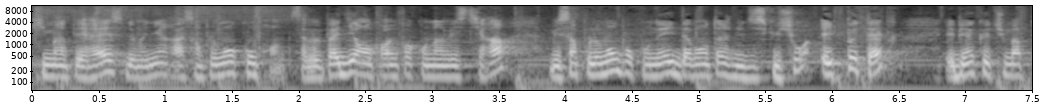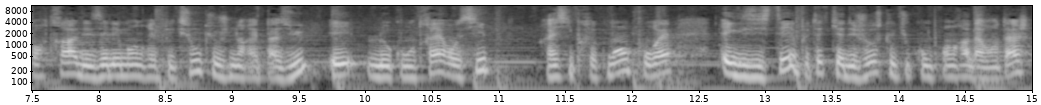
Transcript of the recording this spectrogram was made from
qui m'intéresse de manière à simplement comprendre. Ça ne veut pas dire encore une fois qu'on investira, mais simplement pour qu'on ait davantage de discussions et peut-être eh bien, que tu m'apporteras des éléments de réflexion que je n'aurais pas eu et le contraire aussi réciproquement pourrait exister et peut-être qu'il y a des choses que tu comprendras davantage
